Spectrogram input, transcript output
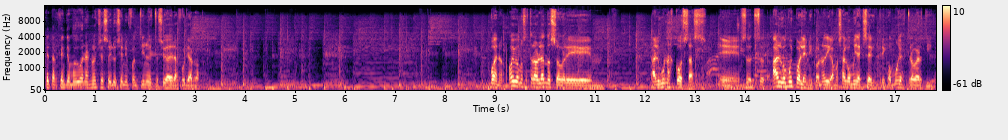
¿Qué tal gente? Muy buenas noches, soy Luciano Infantino y esta es Ciudad de la Furia Rock. Bueno, hoy vamos a estar hablando sobre mm, algunas cosas, eh, algo muy polémico, no digamos, algo muy excéntrico, muy extrovertido.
